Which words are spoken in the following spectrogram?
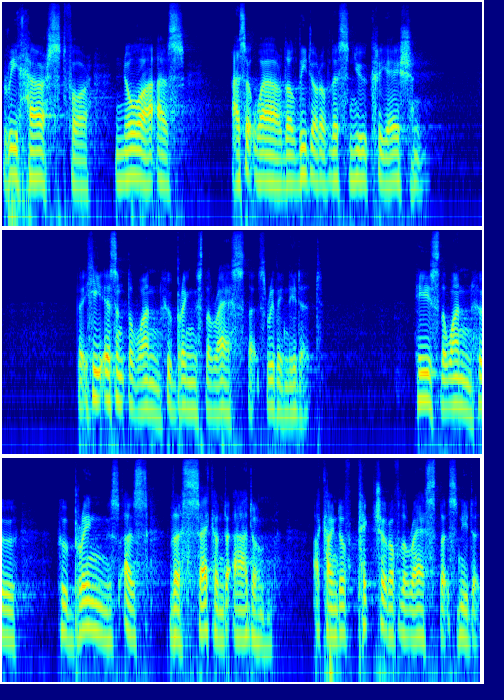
rehearsed for Noah as as it were, the leader of this new creation. That he isn't the one who brings the rest that's really needed. He's the one who, who brings, as the second Adam, a kind of picture of the rest that's needed.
